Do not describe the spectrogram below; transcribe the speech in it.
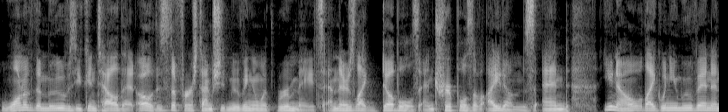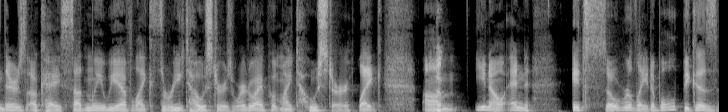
one of the moves you can tell that, oh, this is the first time she's moving in with roommates, and there's like doubles and triples of items. And, you know, like when you move in and there's, okay, suddenly we have like three toasters. Where do I put my toaster? Like, um, you know, and it's so relatable because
